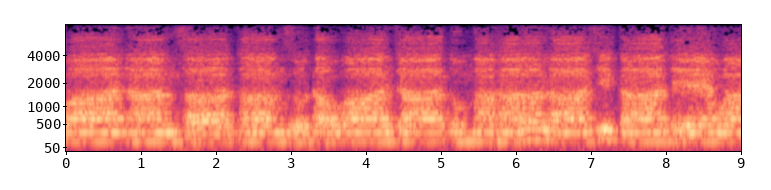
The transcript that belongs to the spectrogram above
วานังสัทังสุตวาจาตุมหาราชิกาเทวา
